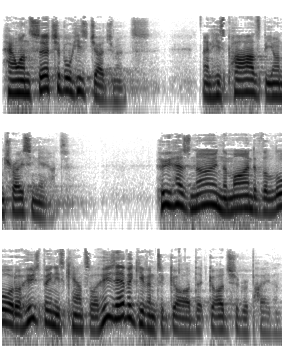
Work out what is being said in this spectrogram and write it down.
How unsearchable his judgments and his paths beyond tracing out. Who has known the mind of the Lord or who's been his counselor? Who's ever given to God that God should repay them?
